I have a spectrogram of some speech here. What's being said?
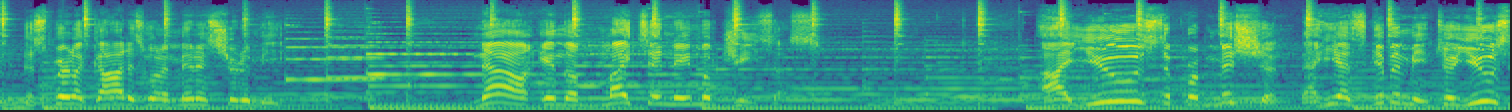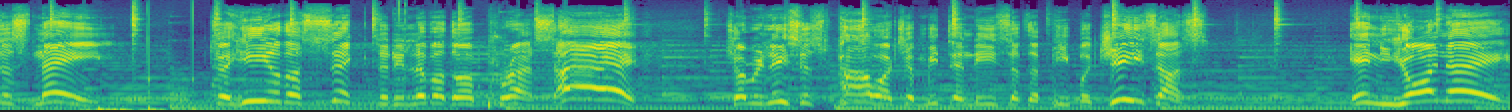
The Spirit of God is going to minister to me. Now, in the mighty name of Jesus, I use the permission that He has given me to use His name to heal the sick, to deliver the oppressed. Hey! To release His power to meet the needs of the people. Jesus, in your name,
